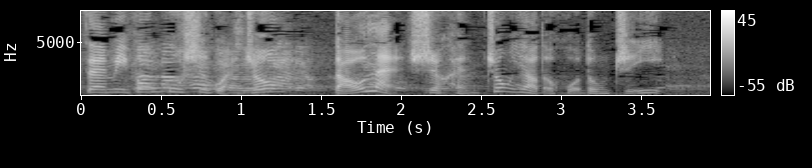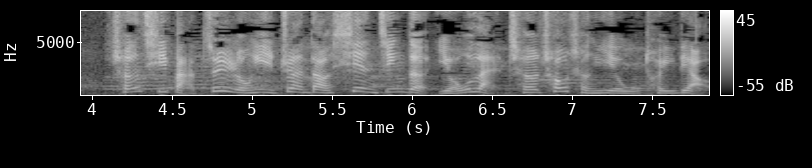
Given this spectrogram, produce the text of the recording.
在蜜蜂故事馆中，导览是很重要的活动之一。程奇把最容易赚到现金的游览车抽成业务推掉。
